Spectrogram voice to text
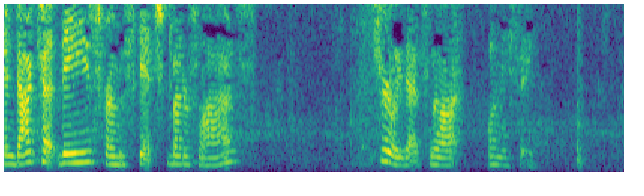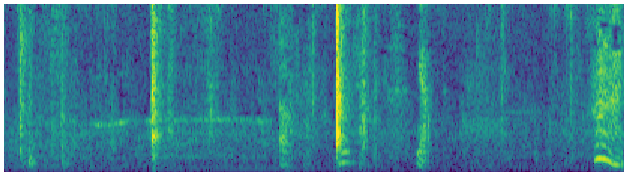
and die cut these from sketched butterflies. Surely that's not, let me see. Oh, okay. Yeah. All right,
